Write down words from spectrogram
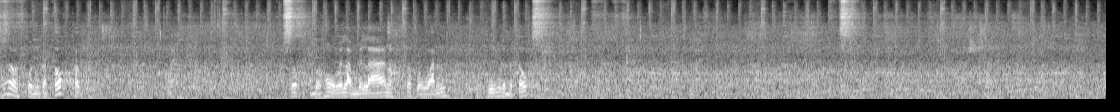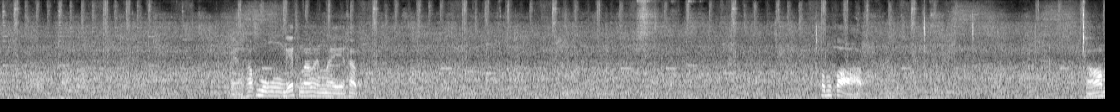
เออฝนกระตกครับ ตกบ่โหเวลาเวลาเนาะตกบ่วันพื้นกับบ่ตกแข่งพักบุงเด็ดมาใหม่ๆครับต้มก่อบหอม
